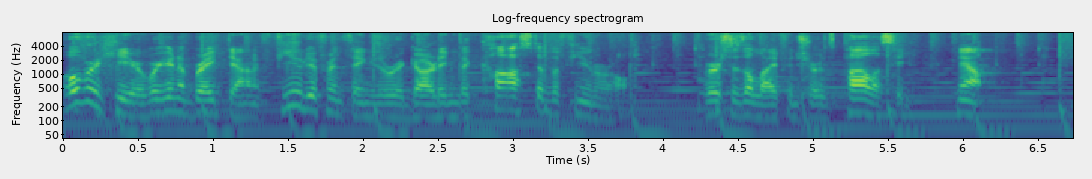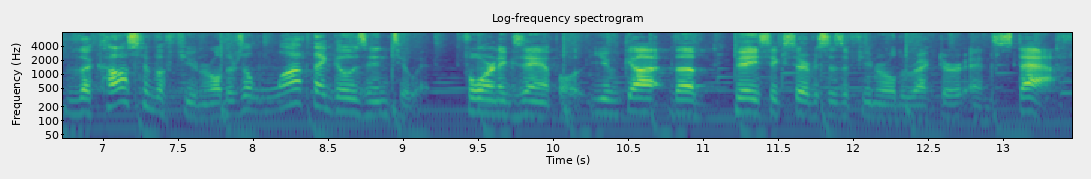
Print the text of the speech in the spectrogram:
Over here, we're gonna break down a few different things regarding the cost of a funeral versus a life insurance policy. Now, the cost of a funeral, there's a lot that goes into it. For an example, you've got the basic services of funeral director and staff.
